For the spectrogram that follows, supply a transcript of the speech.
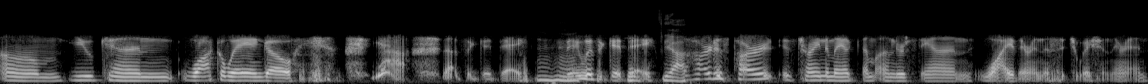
um, you can walk away and go, that's a good day. Mm-hmm. Today was a good day. Yeah. The hardest part is trying to make them understand why they're in the situation they're in.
